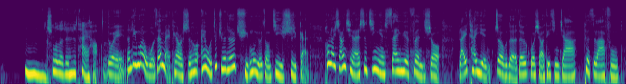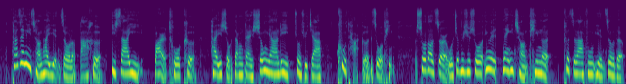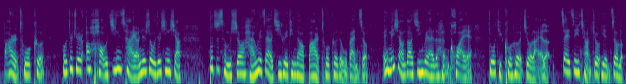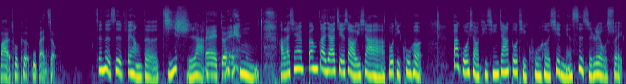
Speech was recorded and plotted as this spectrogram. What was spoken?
嗯，说的真是太好了。对，那另外我在买票的时候，哎，我就觉得曲目有一种既视感。后来想起来是今年三月份的时候来台演奏的德国小提琴家特兹拉夫，他在那场他演奏了巴赫、伊沙伊、巴尔托克，还有一首当代匈牙利作曲家库塔格的作品。说到这儿，我就必须说，因为那一场听了特兹拉夫演奏的巴尔托克，我就觉得哦，好精彩哦！那时候我就心想。不知什么时候还会再有机会听到巴尔托克的无伴奏，哎，没想到机会来的很快，哎，多提库赫就来了，在这一场就演奏了巴尔托克无伴奏，真的是非常的及时啊！哎，对，嗯，好了，现在帮大家介绍一下多提库赫，法国小提琴家多提库赫现年四十六岁。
